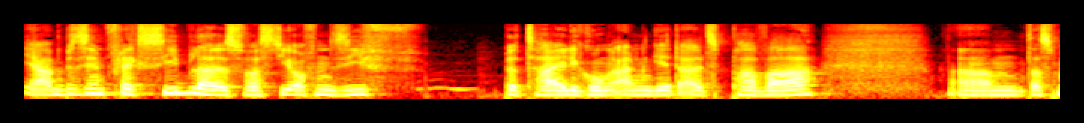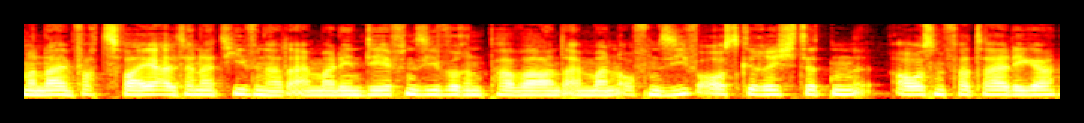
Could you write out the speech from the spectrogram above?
ja ein bisschen flexibler ist, was die Offensiv Beteiligung angeht als Pavard, ähm, dass man da einfach zwei Alternativen hat. Einmal den defensiveren Pavard und einmal einen offensiv ausgerichteten Außenverteidiger.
